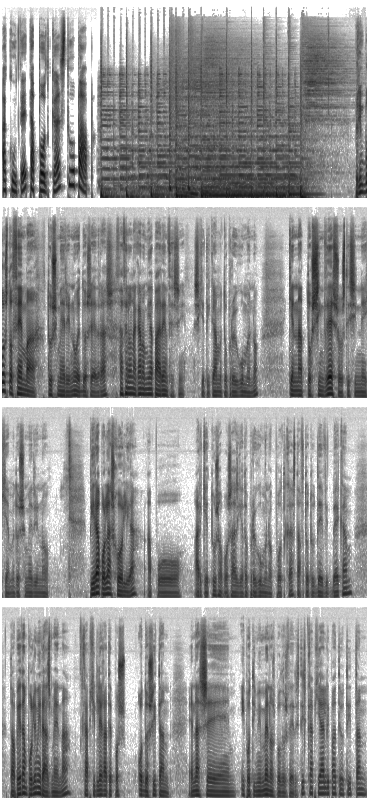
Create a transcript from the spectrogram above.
Ακούτε τα podcast του ΟΠΑΠ. Πριν μπω στο θέμα του σημερινού εντός έδρας, θα ήθελα να κάνω μια παρένθεση σχετικά με το προηγούμενο και να το συνδέσω στη συνέχεια με το σημερινό. Πήρα πολλά σχόλια από αρκετούς από εσάς για το προηγούμενο podcast, αυτό του David Beckham, τα οποία ήταν πολύ μοιρασμένα. Κάποιοι λέγατε πως όντως ήταν ένας ε, υποτιμημένος ποδοσφαιριστής, κάποιοι άλλοι είπατε ότι ήταν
